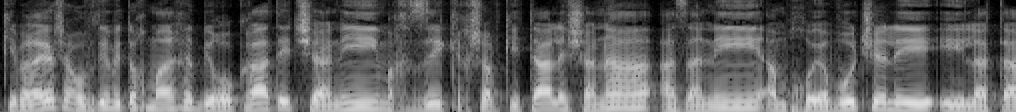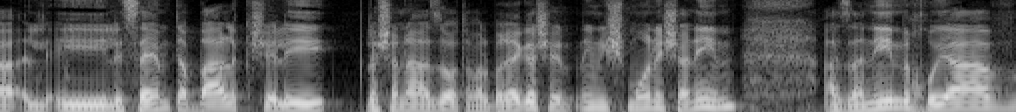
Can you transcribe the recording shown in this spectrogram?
כי ברגע שאנחנו עובדים בתוך מערכת בירוקרטית, שאני מחזיק עכשיו כיתה לשנה, אז אני, המחויבות שלי היא, לת... היא לסיים את הבלק שלי לשנה הזאת, אבל ברגע שנותנים לי שמונה שנים, אז אני מחויב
